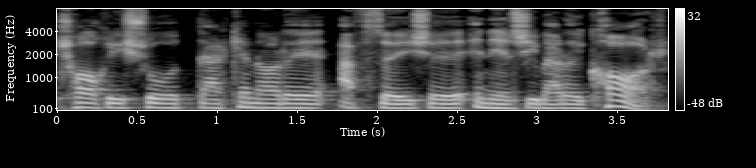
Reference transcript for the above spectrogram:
چاقی شد در کنار افزایش انرژی برای کار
